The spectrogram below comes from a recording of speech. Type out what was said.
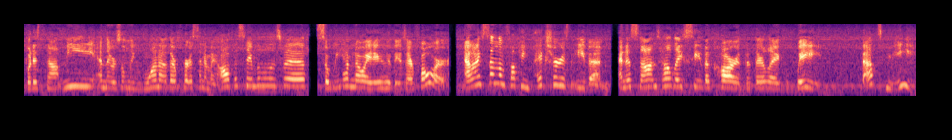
but it's not me. And there was only one other person in my office named Elizabeth. So we have no idea who these are for. And I send them fucking pictures even. And it's not until they see the card that they're like, wait, that's me.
